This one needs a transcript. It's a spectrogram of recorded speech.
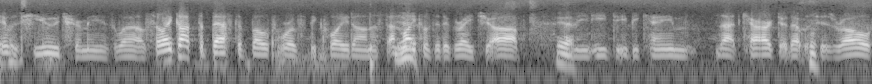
it was huge for me as well. So I got the best of both worlds, to be quite honest. And Yeah. Michael did a great job. Yeah. I mean, he he became that character. That was his role.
